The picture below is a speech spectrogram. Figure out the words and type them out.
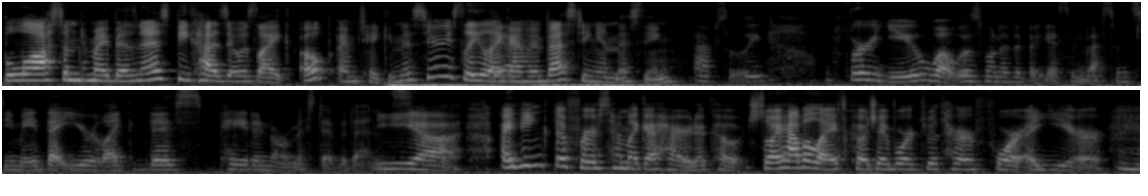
blossomed my business because it was like, oh, I'm taking this seriously. Like Yeah. I'm investing in this thing. absolutely. For you, what was one of the biggest investments you made that you're like this paid enormous dividends? Yeah. I think the first time like I hired a coach. So I have a life coach. I've worked with her for a year. Mhm.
